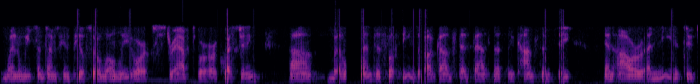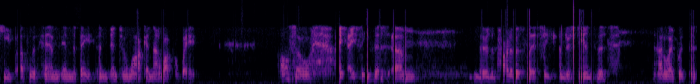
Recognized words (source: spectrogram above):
when we sometimes can feel so lonely or strapped or, or questioning. Uh, but Lent is full of themes about God's steadfastness and constancy and our uh, need to keep up with Him in the faith and, and to walk and not walk away. Also, I, I think that um, there's a part of us that I think understands that, how do I put this?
